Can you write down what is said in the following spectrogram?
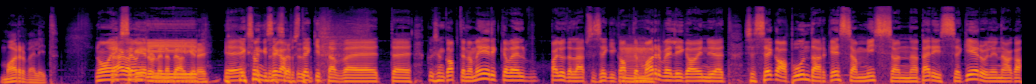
Marvelid no eks see ongi, eks ongi segadust tekitav, et eh, kui see on Kapten Ameerika veel, paljudel läheb see segi Kapten mm. Marveliga onju, et see segapundar, kes on mis, on päris keeruline, aga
